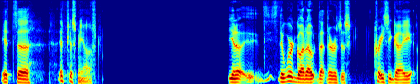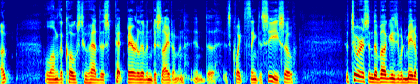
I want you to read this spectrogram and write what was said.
it uh, it pissed me off. You know, the word got out that there was this crazy guy out along the coast who had this pet bear living beside him, and, and uh, it's quite the thing to see. So the tourists and the buggies would made a,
